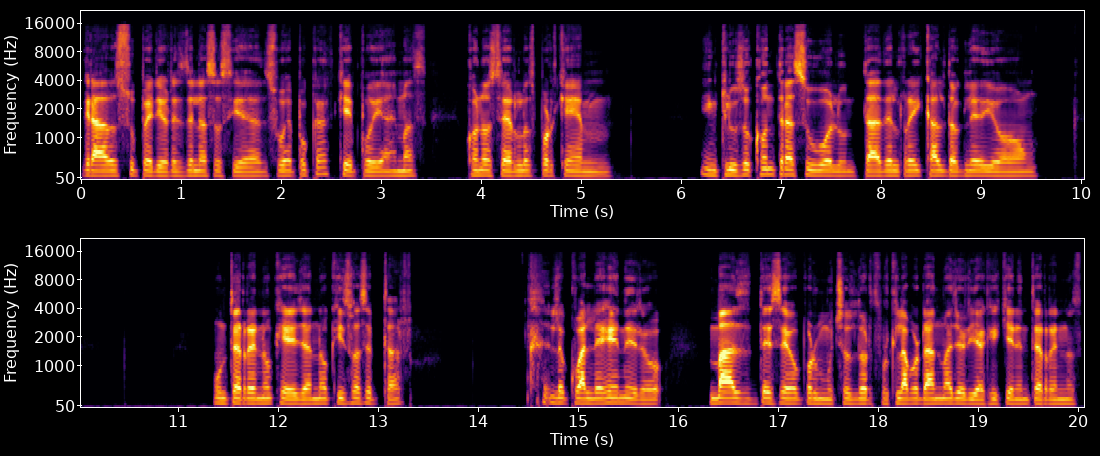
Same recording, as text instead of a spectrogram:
grados superiores de la sociedad en su época, que podía además conocerlos porque mm, incluso contra su voluntad el rey Caldog le dio un terreno que ella no quiso aceptar, lo cual le generó más deseo por muchos lords, porque la gran mayoría que quieren terrenos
